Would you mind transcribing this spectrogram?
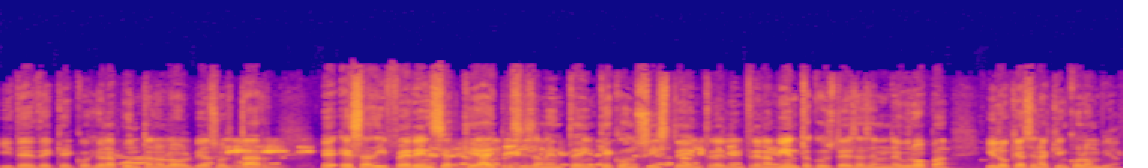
desde que cogió la punta no lo volvió a soltar. E, esa diferencia que hay precisamente en qué consiste entre el entrenamiento que ustedes hacen en Europa y lo que hacen aquí en Colombia.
